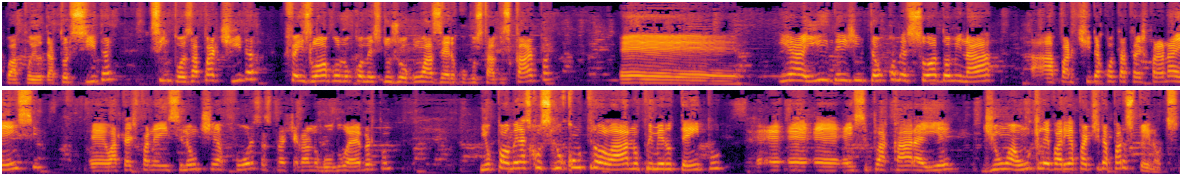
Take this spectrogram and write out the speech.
com o apoio da torcida. Se impôs na partida, fez logo no começo do jogo 1 a 0 com o Gustavo Scarpa. É, e aí, desde então, começou a dominar a, partida contra o Atlético Paranaense. É, o Atlético Paranaense não tinha forças para chegar no gol do Everton. E o Palmeiras conseguiu controlar no primeiro tempo é, é, é, esse placar aí de 1 a 1 que levaria a partida para os pênaltis.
